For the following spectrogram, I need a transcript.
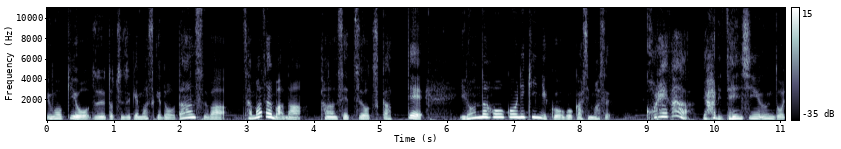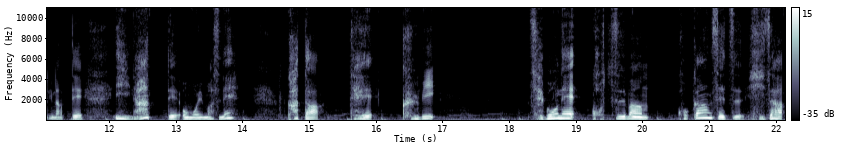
動きをずっと続けますけどダンスはさまざまな関節を使っていろんな方向に筋肉を動かします。これがやはり全身運動になっていいなって思いますね。肩手首背骨骨盤股関節膝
